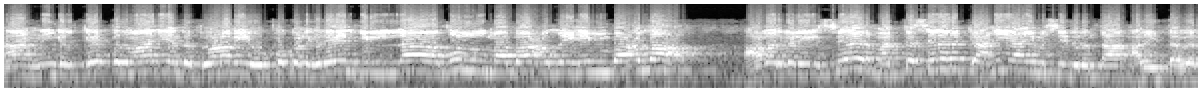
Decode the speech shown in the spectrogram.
நான் நீங்கள் கேட்பது மாதிரி அந்த துவாவை ஒப்புக்கொள்கிறேன். இல்லா துல்ம பாலா அவர்களில் சிலர் மற்ற சிலருக்கு அநியாயம் செய்திருந்தார் அதை தவிர.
